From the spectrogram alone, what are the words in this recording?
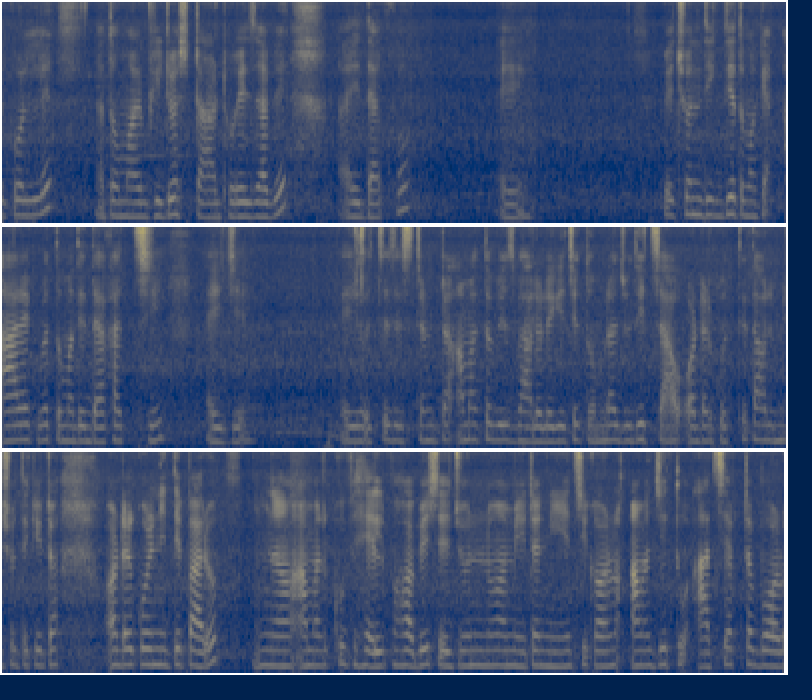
এ করলে তোমার ভিডিও স্টার্ট হয়ে যাবে। এই দেখো, এই পেছন দিক দিয়ে তোমাকে আর একবার তোমাদের দেখাচ্ছি। এই যে, এই হচ্ছে সিস্টেমটা আমার তো বেশ ভালো লেগেছে। তোমরা যদি চাও অর্ডার করতে, তাহলে মিশো থেকে এটা অর্ডার করে নিতে পারো। আমার খুব হেল্প হবে সেই জন্য আমি এটা নিয়েছি। কারণ আমার যেহেতু আছে একটা বড়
